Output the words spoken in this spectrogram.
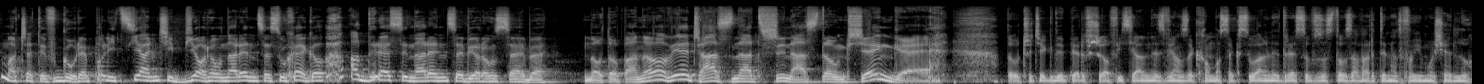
Maczety w górę, policjanci biorą na ręce Suchego, adresy na ręce biorą Sebę. No to panowie, czas na trzynastą księgę. To uczycie, gdy pierwszy oficjalny związek homoseksualny dresów został zawarty na twoim osiedlu.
